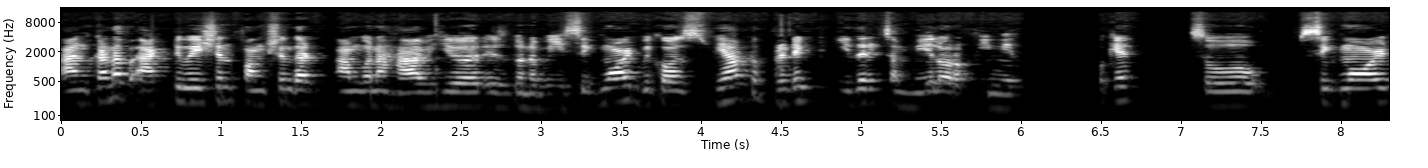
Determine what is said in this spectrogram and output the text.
And kind of activation function that I'm going to have here is going to be sigmoid because we have to predict either it's a male or a female. Okay, so sigmoid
